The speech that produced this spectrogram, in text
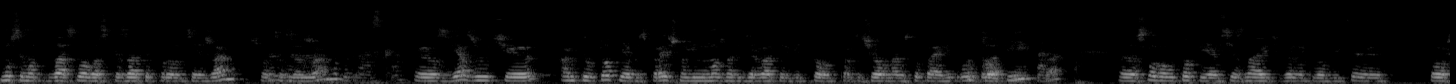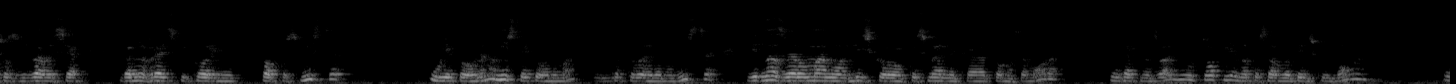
Мусимо два слова сказати про цей жанр, що це за жанр. Будь антиутопія, безперечно, її не можна відірвати від того, проти чого вона виступає від Утопії, так. Так. Е, Слово утопія всі знають, виникло від е, того, що зв'язалися давньогрецькі корені топос місце, у якого нема, місця якого нема, тобто вигадане місце. Від назви роману англійського письменника Томаса Мора. Він так і назвав її Утопія, написав латинською мовою. Е,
